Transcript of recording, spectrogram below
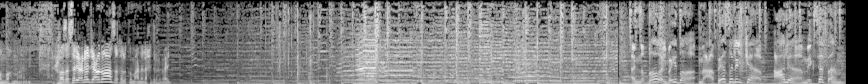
اللهم آمين. الفاصل سريع ونرجع ونواصل. خليكم معنا لا احد يروح بعيد. النظارة البيضاء مع فيصل الكاف على مكسف أم.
